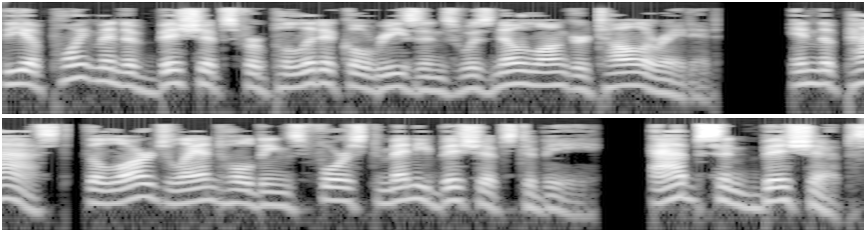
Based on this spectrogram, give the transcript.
The appointment of bishops for political reasons was no longer tolerated. In the past, the large landholdings forced many bishops to be absent bishops,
